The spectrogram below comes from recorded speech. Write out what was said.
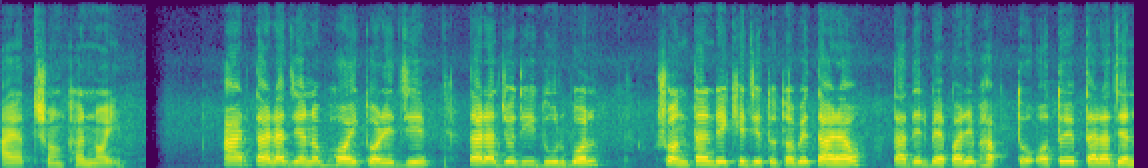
আয়াত সংখ্যা নয়। আর তারা যেন ভয় করে যে তারা যদি দুর্বল সন্তান রেখে যেত, তবে তারাও তাদের ব্যাপারে ভাবত। অতএব তারা যেন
